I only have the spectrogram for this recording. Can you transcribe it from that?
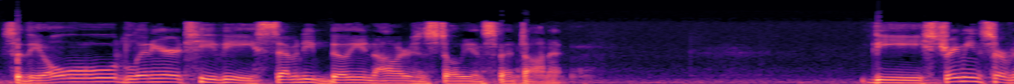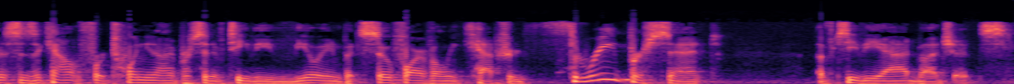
So the old linear TV, $70 billion is still being spent on it. The streaming services account for 29% of TV viewing, but so far have only captured 3% of TV ad budgets.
